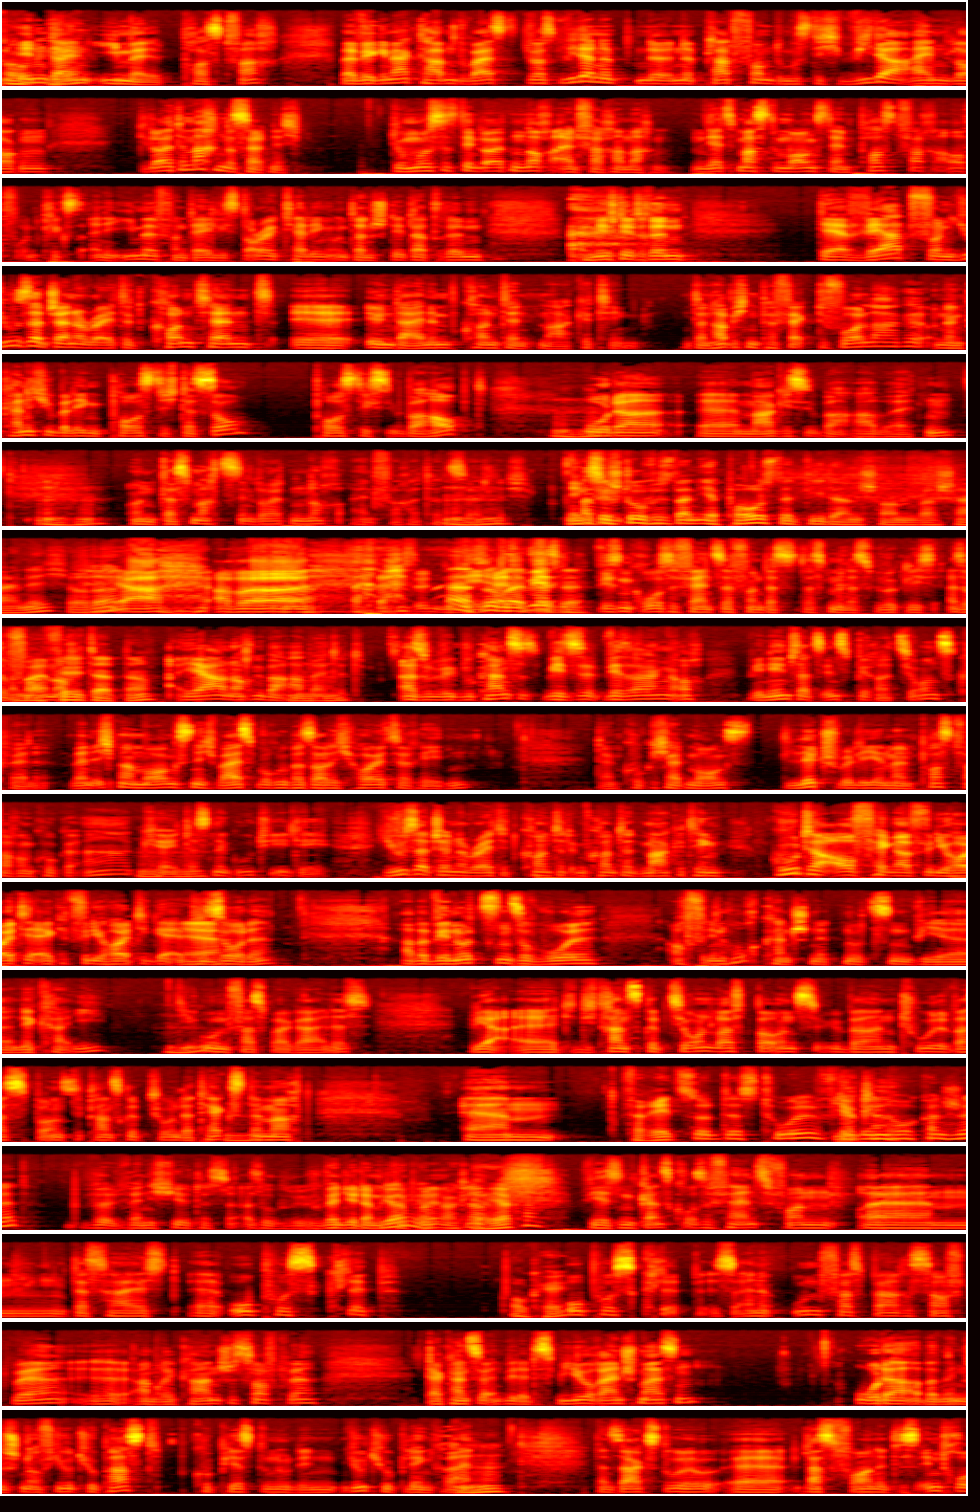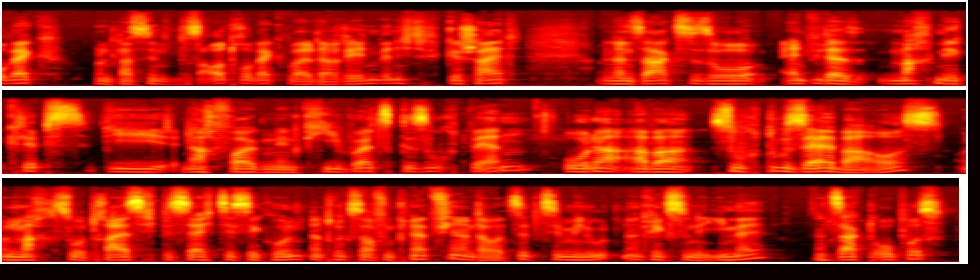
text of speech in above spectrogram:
okay. in dein E-Mail-Postfach, weil wir gemerkt haben, du weißt, du hast wieder eine, eine, eine Plattform, du musst dich wieder einloggen. Die Leute machen das halt nicht. Du musst es den Leuten noch einfacher machen. Und jetzt machst du morgens dein Postfach auf und kriegst eine E-Mail von Daily Storytelling und dann steht da drin, bei mir steht drin, der Wert von User-Generated Content äh, in deinem Content-Marketing. Und dann habe ich eine perfekte Vorlage und dann kann ich überlegen, poste ich das so poste ich es überhaupt mhm. oder äh, mag ich es überarbeiten? Mhm. Und das macht es den Leuten noch einfacher tatsächlich. Mhm. Nächste also, Stufe ist dann, ihr postet die dann schon wahrscheinlich, oder? Ja, aber also, nee, also wir, wir, sind große Fans davon, dass, dass man das wirklich, also vor allem filtert, auch, ne? ja und auch überarbeitet. Mhm. Also du kannst es, wir, wir sagen auch, wir nehmen es als Inspirationsquelle. Wenn ich mal morgens nicht weiß, worüber soll ich heute reden, dann gucke ich halt morgens literally in mein Postfach und gucke, ah, okay, mhm. das ist eine gute Idee. User-Generated Content im Content Marketing, guter Aufhänger für die, heute, für die heutige Episode. Ja. Aber wir nutzen sowohl, auch für den Hochkantschnitt nutzen wir eine KI, die mhm. unfassbar geil ist. Wir, äh, die, die, Transkription läuft bei uns über ein Tool, was bei uns die Transkription der Texte mhm. macht. Ähm, Verrätst du das Tool für ja, den Hochkantschnitt? Wenn ich hier das, also wenn ihr damit ja, ja, klar. Ja, klar. Wir sind ganz große Fans von, ähm, das heißt äh, Opus Clip. Okay. Opus Clip ist eine unfassbare Software, äh, amerikanische Software. Da kannst du entweder das Video reinschmeißen oder aber wenn du schon auf YouTube hast, kopierst du nur den YouTube-Link rein. Mhm. Dann sagst du, äh, lass vorne das Intro weg und lass hinten das Outro weg, weil da reden wir nicht gescheit. Und dann sagst du so, entweder mach mir Clips, die nach folgenden Keywords gesucht werden, oder aber such du selber aus und mach so 30 bis 60 Sekunden, dann drückst du auf ein Knöpfchen, dann dauert 17 Minuten, dann kriegst du eine E-Mail, dann sagt Opus,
